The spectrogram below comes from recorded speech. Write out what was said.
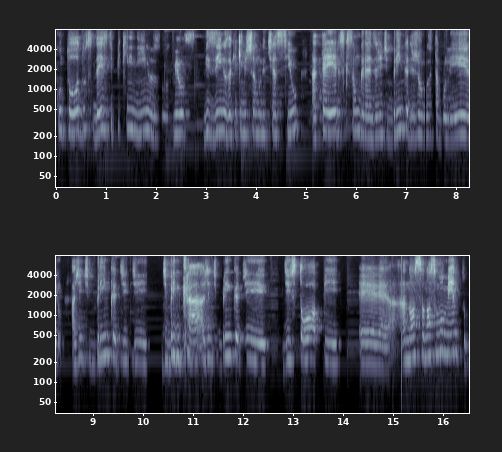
com todos, desde pequenininhos, os meus vizinhos aqui que me chamam de tia Sil, até eles que são grandes. A gente brinca de jogos de tabuleiro, a gente brinca de, de, de brincar, a gente brinca de, de stop, é, a nossa, o nosso momento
